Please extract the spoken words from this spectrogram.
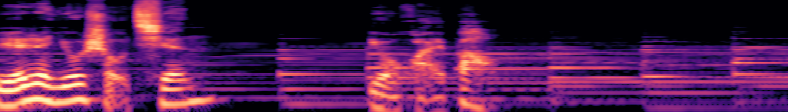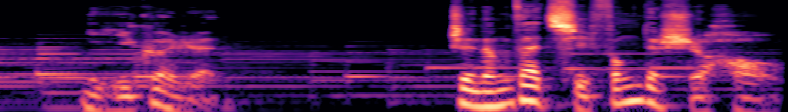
别人有手牵。有怀抱，你一个人，只能在起风的时候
